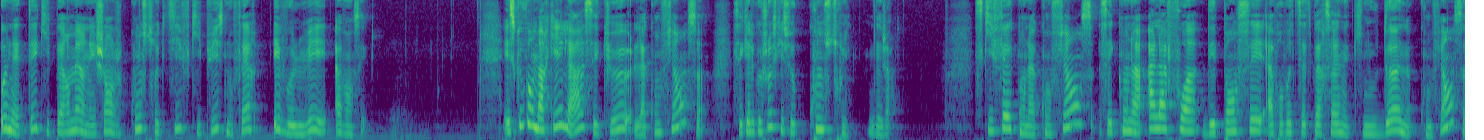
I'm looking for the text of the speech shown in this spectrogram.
honnêteté qui permet un échange constructif qui puisse nous faire évoluer et avancer. Et ce que vous remarquez là, c'est que la confiance, c'est quelque chose qui se construit déjà. Ce qui fait qu'on a confiance, c'est qu'on a à la fois des pensées à propos de cette personne qui nous donnent confiance,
